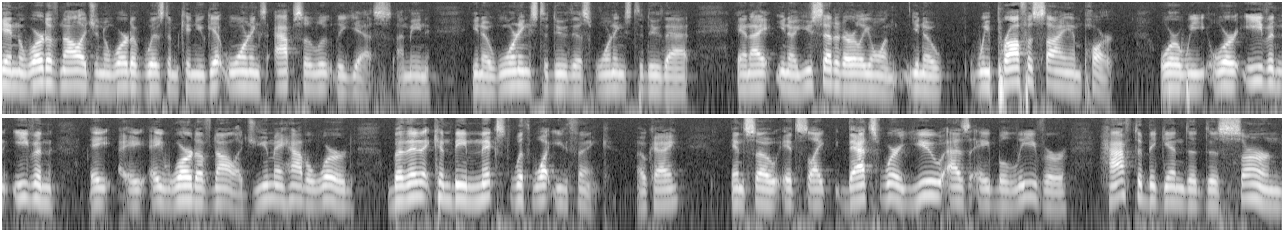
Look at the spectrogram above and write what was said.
can the word of knowledge and the word of wisdom, can you get warnings? Absolutely, yes. I mean, you know, warnings to do this, warnings to do that. And I, you know, you said it early on, you know, we prophesy in part, or we, or even, even a, a, a word of knowledge. You may have a word, but then it can be mixed with what you think, okay? And so it's like that's where you, as a believer, have to begin to discern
